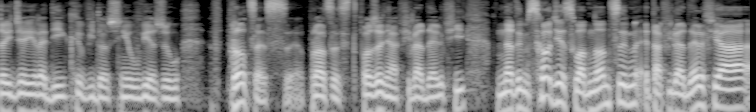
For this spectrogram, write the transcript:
JJ Redick widocznie uwierzył w proces, proces tworzenia Filadelfii. Na tym wschodzie słabnącym ta Filadelfia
